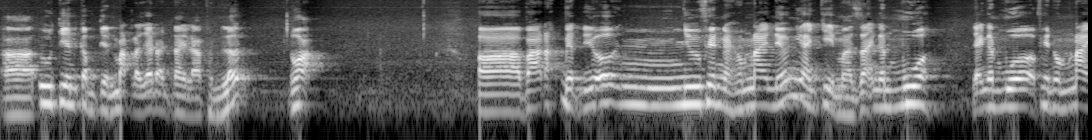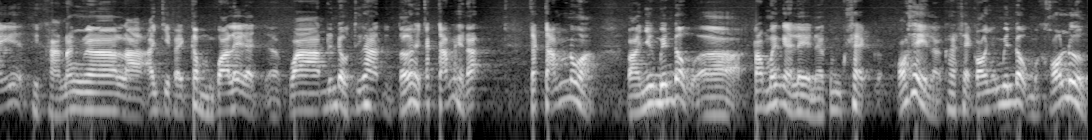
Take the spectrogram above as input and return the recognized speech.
À, ưu tiên cầm tiền mặt là giai đoạn này là phần lớn đúng không ạ? À, và đặc biệt như, ừ, như phiên ngày hôm nay nếu như anh chị mà dạy ngân mua thì anh cần mua phiên hôm nay ấy, thì khả năng à, là anh chị phải cầm qua lên là qua đến đầu thứ hai tuần tới là chắc chắn này đó. Chắc chắn đúng không ạ? Và những biến động uh, trong mấy ngày lề này cũng sẽ có thể là sẽ có những biến động mà khó lường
